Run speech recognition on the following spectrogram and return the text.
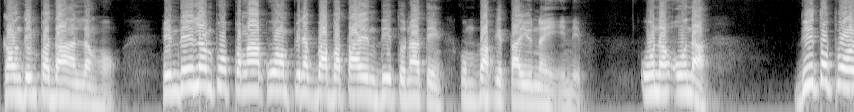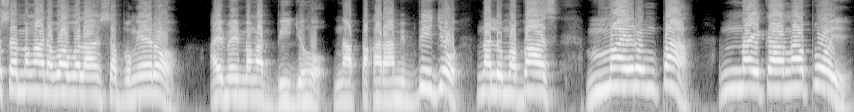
Kaunting padaan lang ho. Hindi lang po pangako ang pinagbabatayan dito natin kung bakit tayo naiinip. Unang-una, dito po sa mga nawawalan sa bungero ay may mga video ho. Napakaraming video na lumabas. Mayroon pa na ika nga po eh,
